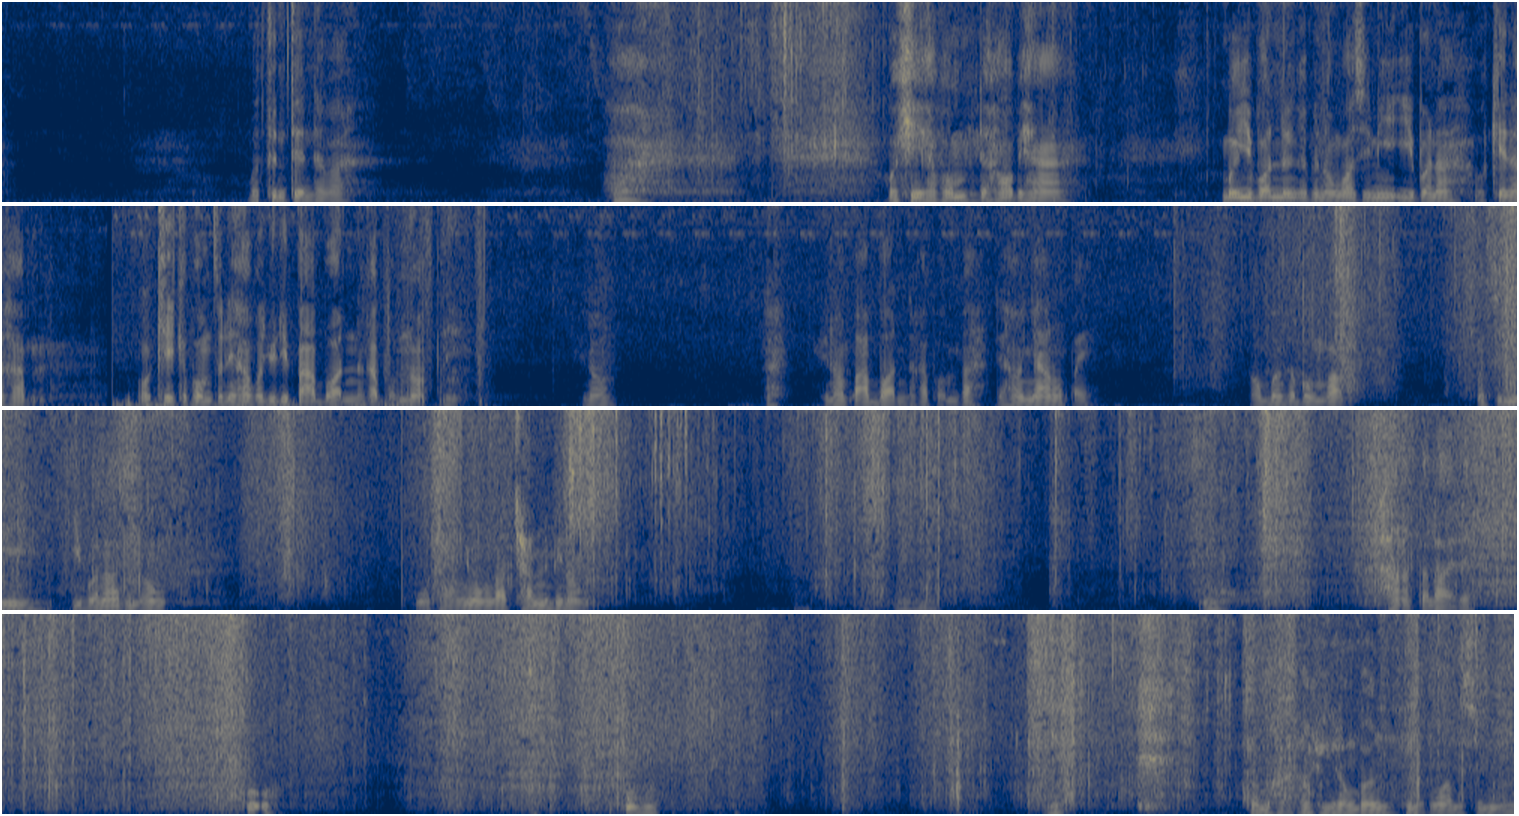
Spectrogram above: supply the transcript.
ว่าตื่นเต้นแต่ว่าโอเคครับผมเดี๋ยวเราไปหาเบอร์อีบอลหนึงครับพี่น้องว่าสิมีอีบอลนะโอเคนะครับโอเคครับผมตอนนี้เราก็อยู่ที่ปลาบอลนะครับผมเนาะนี่พี่น้อง พี่น้องปลาบอลนะครับผมปะเดี๋ยวเราย่างลงไปเอาเบิ้งครับผมว่ามันสิมีอีบอลนะพี่น้องโอ้ทางลงลาดชันนะพี่น้องทางอันตรายเลยโอ้โอ้โอ้นี่เรามาหาทางผีลองเบิ้งพี่น้องว่ามันจะมี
